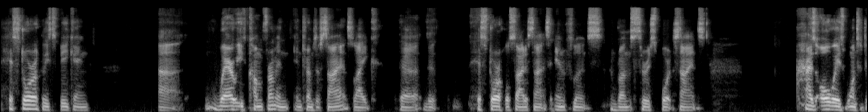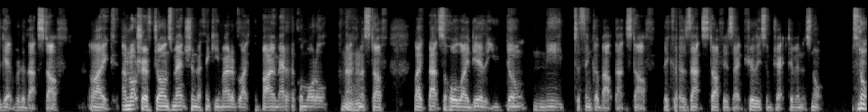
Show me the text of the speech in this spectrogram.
historically speaking, uh, where we've come from in, in terms of science, like the the historical side of science influence runs through sports science. has always wanted to get rid of that stuff. Like, I'm not sure if John's mentioned, I think he might have like the biomedical model and that mm-hmm. kind of stuff. Like, that's the whole idea that you don't need to think about that stuff because that stuff is like purely subjective and it's not, it's not,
